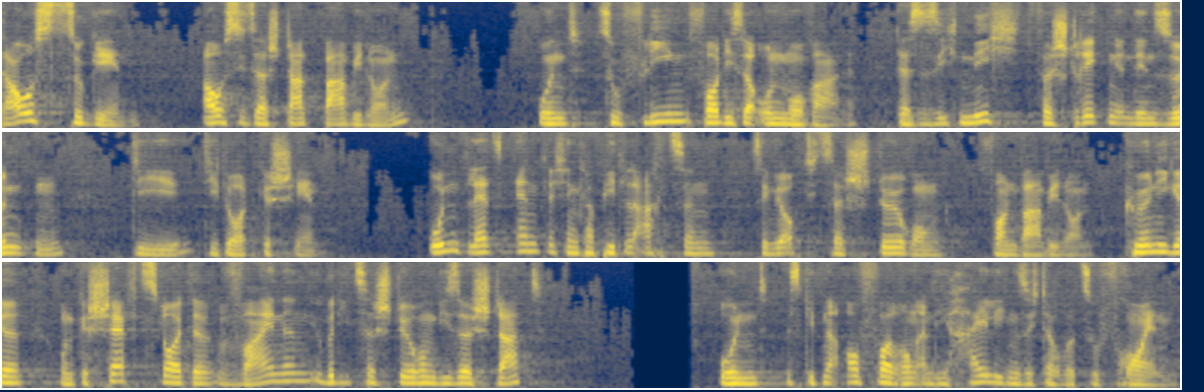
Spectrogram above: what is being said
rauszugehen aus dieser Stadt Babylon und zu fliehen vor dieser Unmoral, dass sie sich nicht verstricken in den Sünden, die, die dort geschehen. Und letztendlich in Kapitel 18 sehen wir auch die Zerstörung von Babylon. Könige und Geschäftsleute weinen über die Zerstörung dieser Stadt und es gibt eine Aufforderung an die Heiligen, sich darüber zu freuen,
